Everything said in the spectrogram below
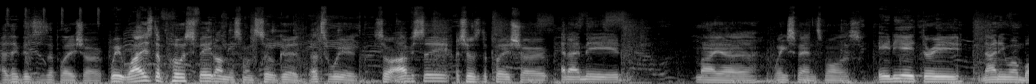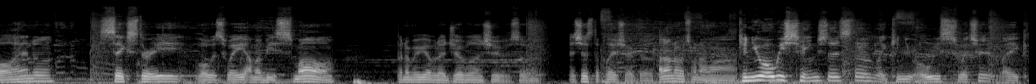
I think this is the play sharp. Wait, why is the post fade on this one so good? That's weird. So obviously, I chose the play sharp, and I made my uh, wingspan smallest. 88.3, 91 ball handle, 6'3, lowest weight. I'm gonna be small, but I'm gonna be able to dribble and shoot. So it's just the play sharp build. I don't know which one I want. Can you always change this though? Like, can you always switch it? Like,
